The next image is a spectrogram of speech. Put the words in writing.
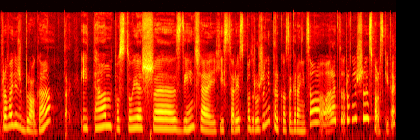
Prowadzisz bloga. I tam postujesz e, zdjęcia i historie z podróży nie tylko za granicą, ale również z Polski, tak?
